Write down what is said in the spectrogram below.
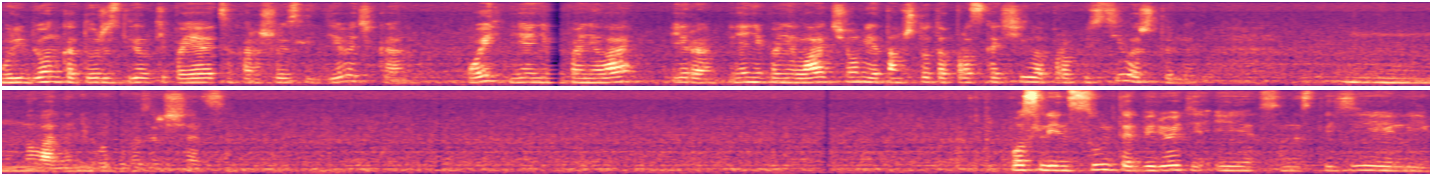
У ребенка тоже стрелки появятся хорошо, если девочка. Ой, я не поняла, Ира, я не поняла, о чем. Я там что-то проскочила, пропустила, что ли? Ну ладно, не буду возвращаться. после инсульта берете и с анестезией ли?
